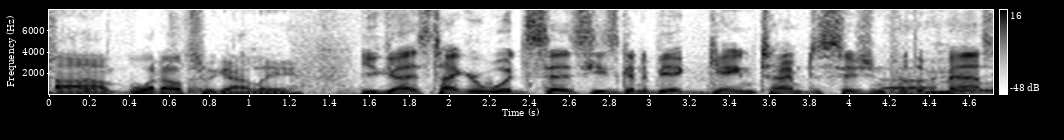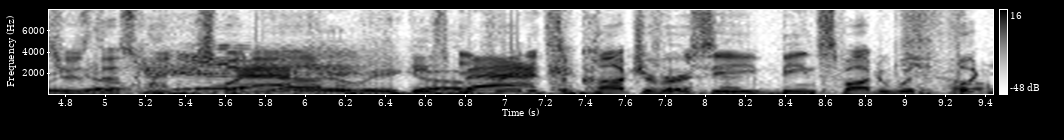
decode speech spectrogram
Um, what else we got, Lee? You guys, Tiger Woods says he's going to be a game time decision for Oh, the here we Masters this week. He's But back. yeah, Here we He's he back. created some controversy being spotted with Oh, foot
